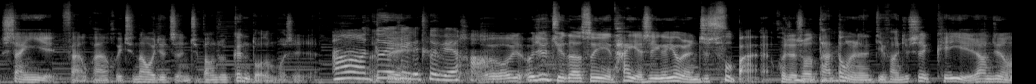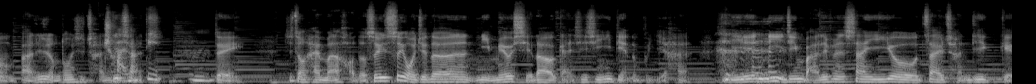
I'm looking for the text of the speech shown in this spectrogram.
善意返还回去，那我就只能去帮助更多的陌生人。啊，对，对。这个特别好。我我我就觉得，所以它也是一个诱人之处吧，或者说它嗯。动人的地方，就是可以让这种把这种东西传递下去。嗯，对，这种还蛮好的，所以所以我觉得你没有写到感谢信一点都不遗憾，你 你已经把这份善意又再传递给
